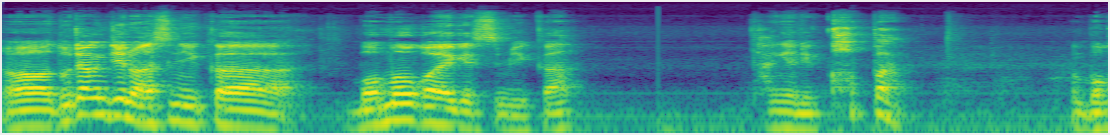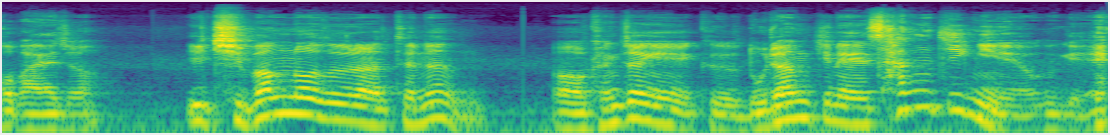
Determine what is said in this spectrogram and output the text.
어, 노량진 왔으니까 뭐 먹어야겠습니까? 당연히 컵밥 먹어봐야죠. 이 지방러들한테는 어, 굉장히 그 노량진의 상징이에요, 그게.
